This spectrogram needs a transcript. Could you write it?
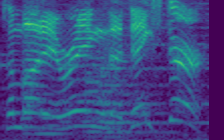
Somebody ring the dingster!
